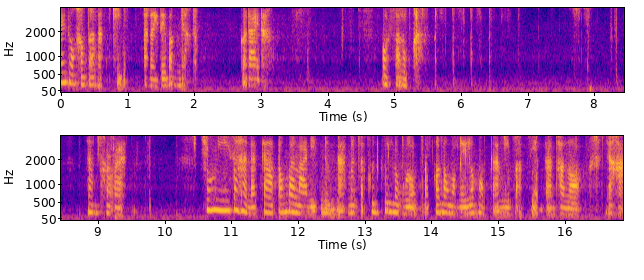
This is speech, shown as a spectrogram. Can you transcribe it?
ให้ตัวเขาตระหนักคิดอะไรได้บางอย่าง ก็ได้นะบทสรุปค่ะทำพลันช่วงนี้สถานการณ์ต้องบาลานิดหนึ่งนะ มันจะขึ้นขึ้นลงลงแล้วก็ระวังในเรื่องของการมีปากเสียงการทะเลาะนะคะ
